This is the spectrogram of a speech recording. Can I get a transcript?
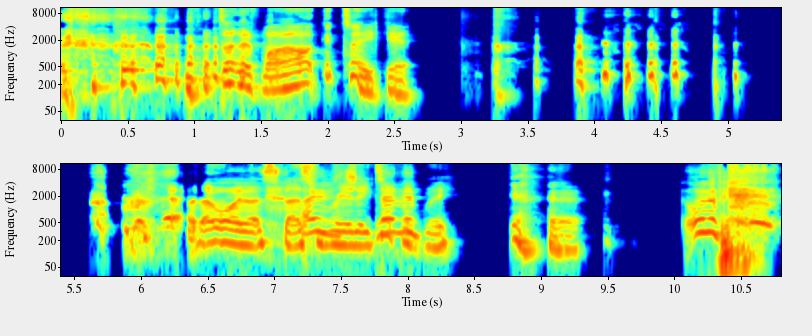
I don't know if my heart could take it. I don't know why that's that's I- really no, the- tickled me. Yeah. Well, the,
